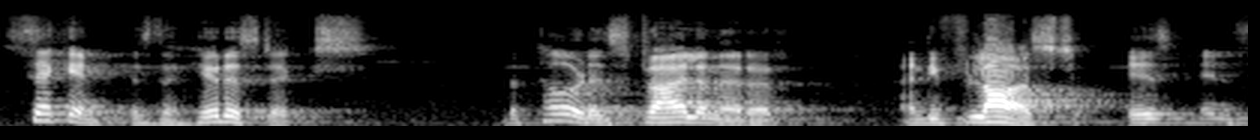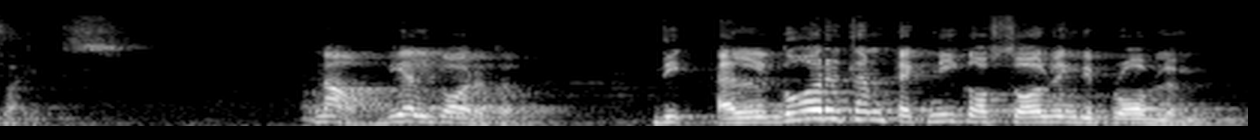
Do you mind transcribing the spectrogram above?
Second is the heuristics. The third is trial and error. And the last is insights. Now, the algorithm. The algorithm technique of solving the problem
